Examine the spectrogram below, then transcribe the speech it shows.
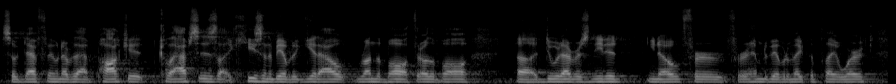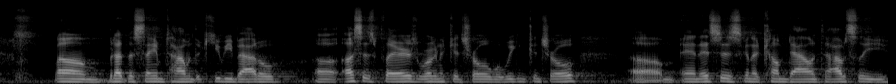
So definitely, whenever that pocket collapses, like he's going to be able to get out, run the ball, throw the ball, uh, do whatever's needed. You know, for for him to be able to make the play work. Um, but at the same time, with the QB battle, uh, us as players, we're going to control what we can control. Um, and it's just going to come down to obviously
